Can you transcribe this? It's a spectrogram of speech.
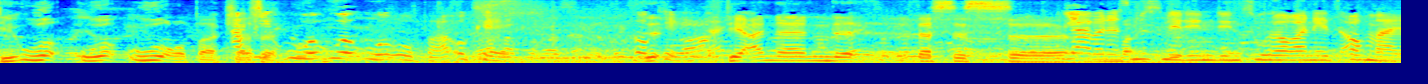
Die Ur, Ur, Ach, die Uropa-Klasse. Ur, Ur, Uropa. Okay. Okay. Die anderen, äh, das ist. Äh, Ja, aber das müssen wir den, den Zuhörern jetzt auch mal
